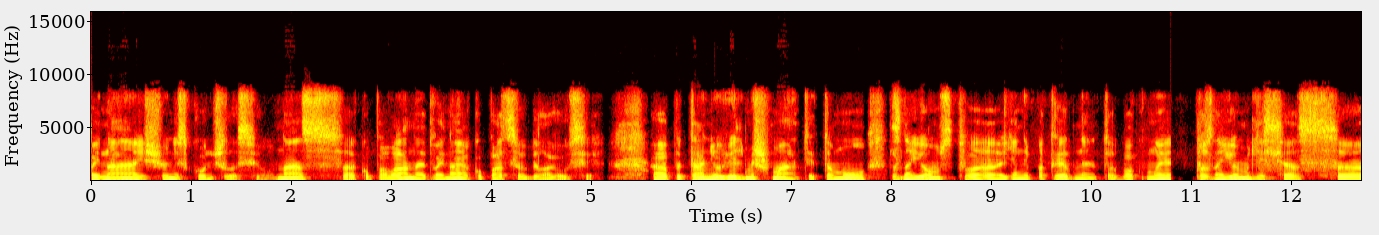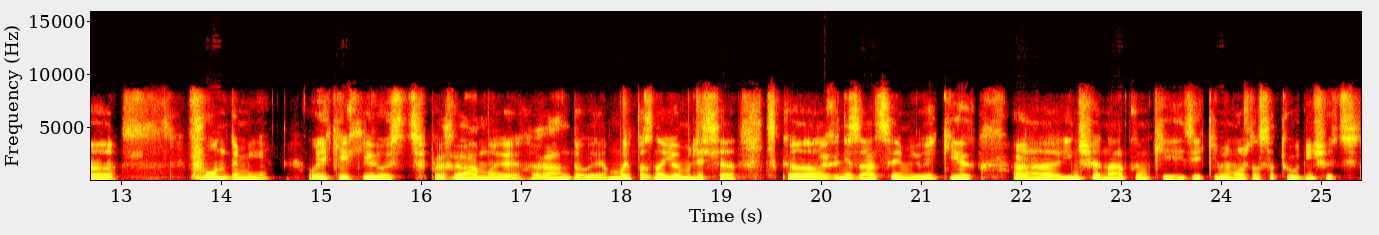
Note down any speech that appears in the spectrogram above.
вайна еще не скончылася у нас акупаваная двойная акупацыя ў беларусі пытанняў вельмі шмат. І таму знаёмства яны патрэбныя то бок мы познаёміліся с фондамі у якіх ёсць праграмы рандавыя мы пазнаёміліся з арганізацыямі у якіх іншыя напрымкі з якімі можна сотруднічаць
